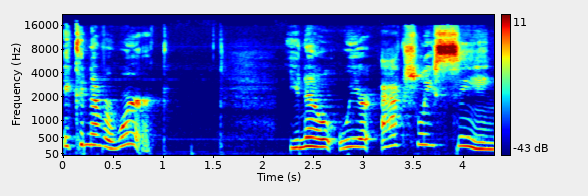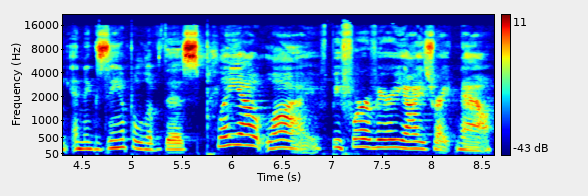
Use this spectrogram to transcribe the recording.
It could never work. You know, we are actually seeing an example of this play out live before our very eyes right now.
